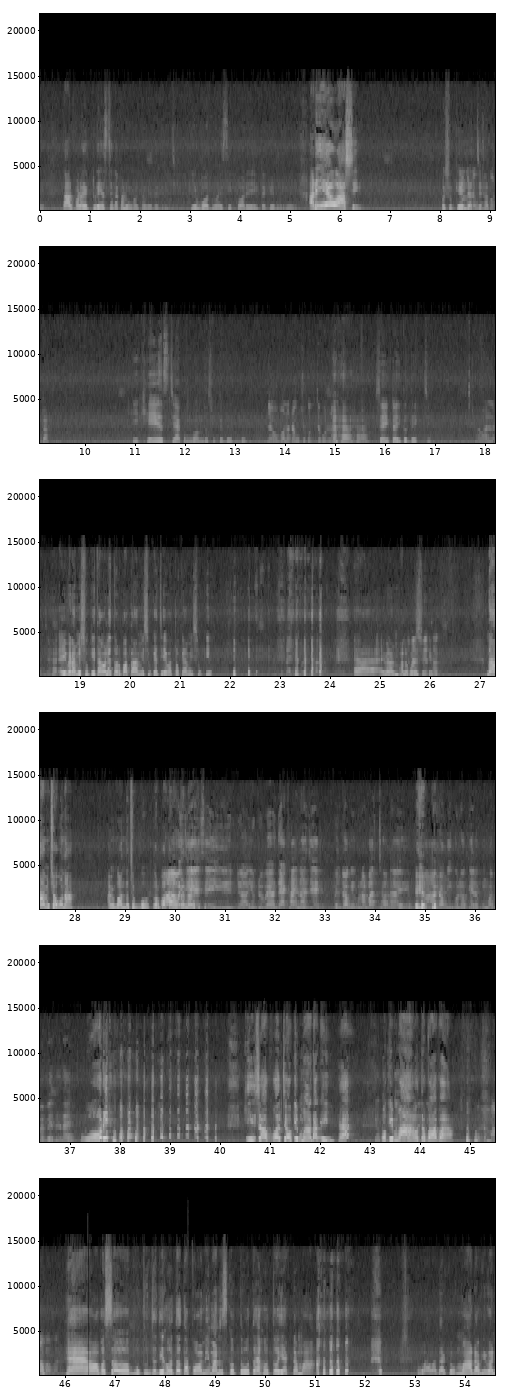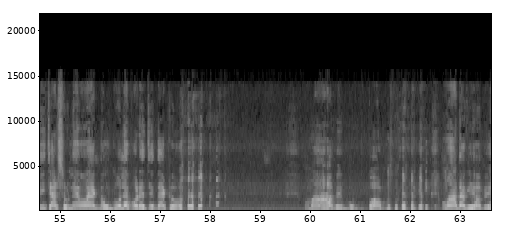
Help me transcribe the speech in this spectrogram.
তারপরে একটু এসছে দেখো রুমালটা বেঁধে দিয়েছে। কি বদমাইশি করে এইটাকে নিয়ে। আর এও আসে। ও শুকিয়েই যাচ্ছে হাতটা। কি খেয়ে এসছে এখন গন্ধ শুকে দেখবে। গলাটা উঁচু করতে বললাম হ্যাঁ হ্যাঁ সেইটাই তো দেখছি। হ্যাঁ এইবার আমি শুকি তাহলে তোর কথা আমি শুকেছি এবার তোকে আমি শুকি। হ্যাঁ এবার আমি ভালো করে শুকে দিই। না আমি ছোবো না। আমি গন্ধ ছুকবো তোর কথা মতো সেই ইউটিউবে দেখায় না যে ওই ডগিগুলোর বাচ্চা হলে ওই ডগিগুলোকে এরকম ভাবে বেঁধে দেয়? ওরে! কি সব বলছে? ও কি মা ডাকি হ্যাঁ? ও কি মা? ও তো বাবা। হ্যাঁ অবশ্য ভুতুর যদি হতো তো পমই মানুষ করতো ও তো হতোই একটা মা। বাবা দেখো মা ডগি বানিয়েছে আর শুনে ও একদম গলে পড়েছে দেখো। মা হবে পম মা ডগি হবে।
